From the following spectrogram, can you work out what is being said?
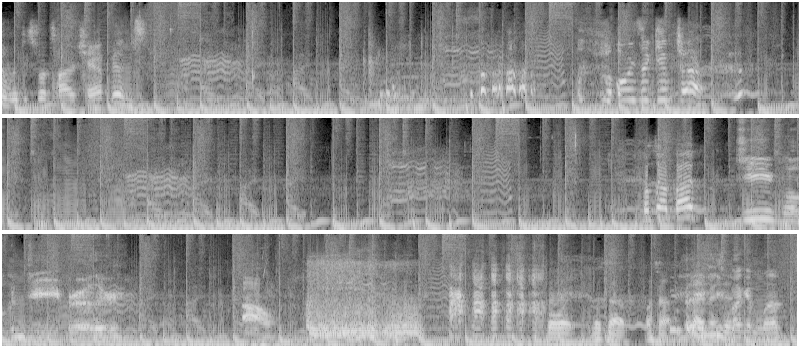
I said we just retire champions. oh, he's a gift trap! What's up, bud? G fucking G, brother. Ow. Boy, what's up? What's up? Did I he miss it? fucking left.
